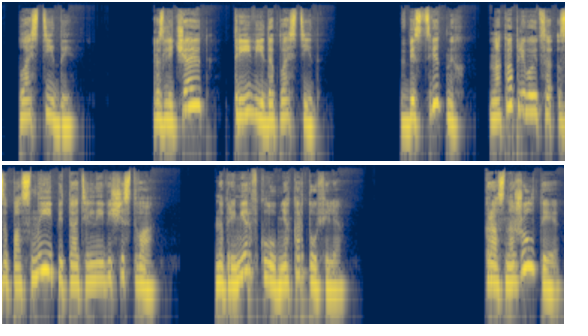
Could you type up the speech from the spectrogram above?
– пластиды. Различают три вида пластид. В бесцветных накапливаются запасные питательные вещества, например, в клубнях картофеля. Красно-желтые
